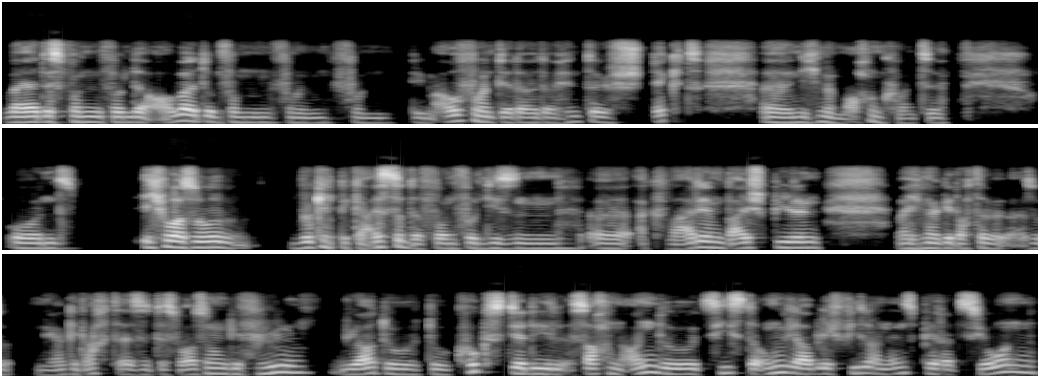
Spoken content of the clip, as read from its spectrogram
weil er das von, von der Arbeit und von, von, von dem Aufwand, der da dahinter steckt, äh, nicht mehr machen konnte. Und ich war so wirklich begeistert davon, von diesen äh, Aquarienbeispielen, weil ich mir gedacht habe, also ja gedacht, also das war so ein Gefühl, ja, du, du guckst dir die Sachen an, du ziehst da unglaublich viel an Inspiration,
